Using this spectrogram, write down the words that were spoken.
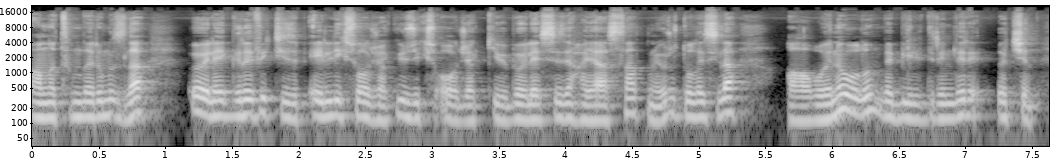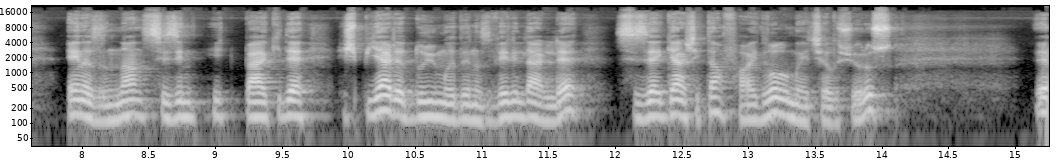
anlatımlarımızla öyle grafik çizip 50x olacak, 100x olacak gibi böyle size hayal satmıyoruz. Dolayısıyla abone olun ve bildirimleri açın. En azından sizin hiç, belki de hiçbir yerde duymadığınız verilerle size gerçekten faydalı olmaya çalışıyoruz. Ee,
